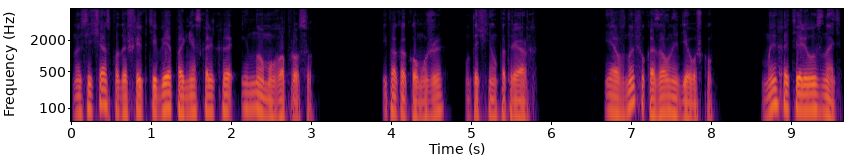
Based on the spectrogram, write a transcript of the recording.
но сейчас подошли к тебе по несколько иному вопросу. И по какому же? уточнил патриарх. Я вновь указал на девушку. Мы хотели узнать,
